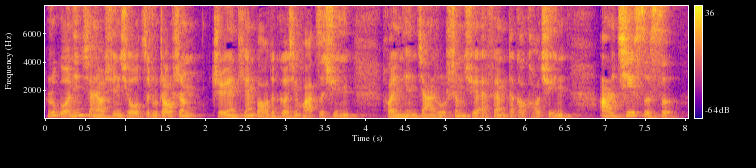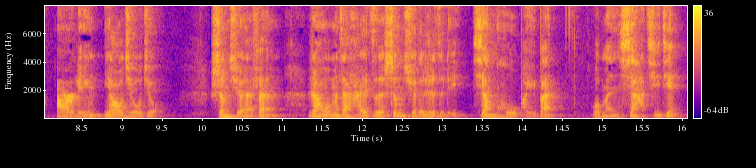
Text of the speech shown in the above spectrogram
如果您想要寻求自主招生、志愿填报的个性化咨询，欢迎您加入升学 FM 的高考群二七四四二零幺九九。升学 FM，让我们在孩子升学的日子里相互陪伴。我们下期见。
